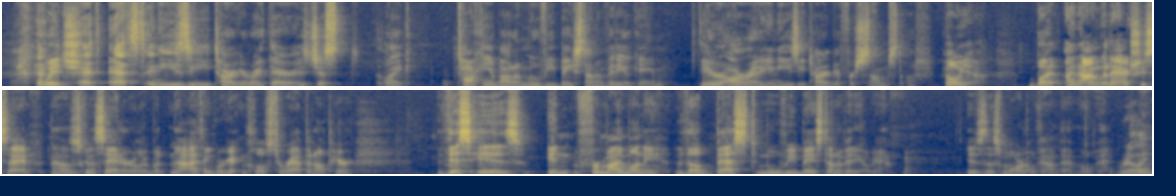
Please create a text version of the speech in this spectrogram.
which That's, that's an easy target right there. Is just like talking about a movie based on a video game. You're already an easy target for some stuff. Oh yeah, but and I'm gonna actually say I was gonna say it earlier, but now I think we're getting close to wrapping up here. This is in for my money the best movie based on a video game. Is this Mortal Kombat movie? Really?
